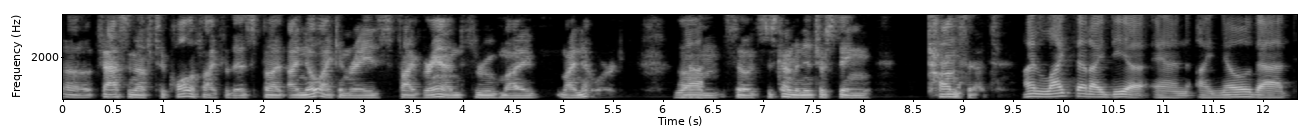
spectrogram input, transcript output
uh, fast enough to qualify for this, but I know I can raise five grand through my my network. Yeah. Um, so it's just kind of an interesting concept. I like that idea, and I know that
